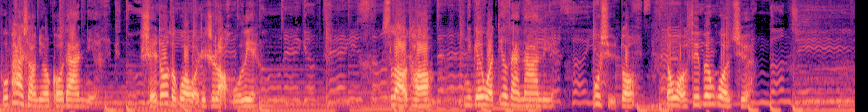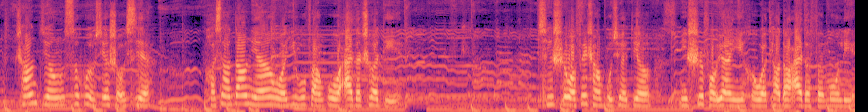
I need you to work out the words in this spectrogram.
不怕小妞勾搭你，谁斗得过我这只老狐狸？死老头，你给我定在那里，不许动，等我飞奔过去。场景似乎有些熟悉，好像当年我义无反顾爱得彻底。其实我非常不确定，你是否愿意和我跳到爱的坟墓里。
